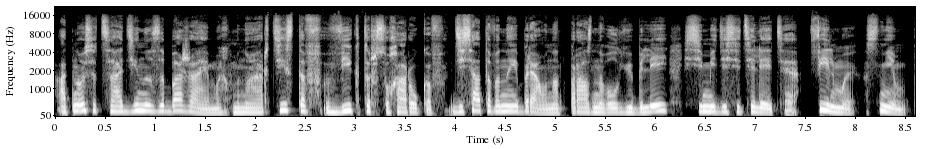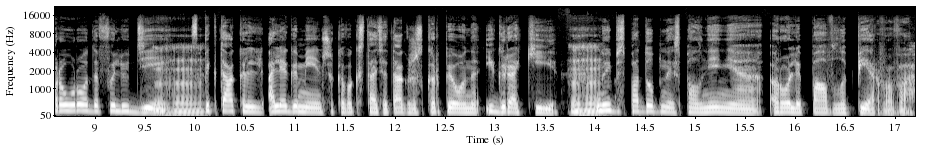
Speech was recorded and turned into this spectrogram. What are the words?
относится один из обожаемых мной артистов Виктор Сухоруков. 10 ноября он отпраздновал юбилей 70-летия. Фильмы с ним про уродов и людей, угу. спектакль Олега Меньшикова, кстати, также «Скорпиона», «Игроки», угу. ну и бесподобное исполнение роли Павла Первого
